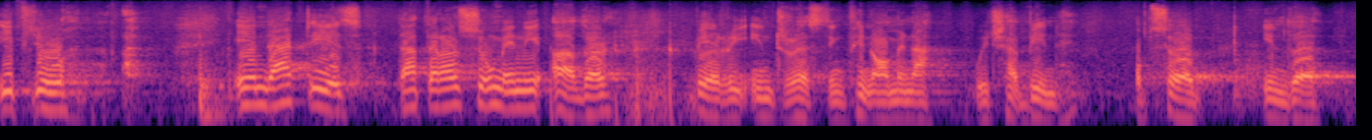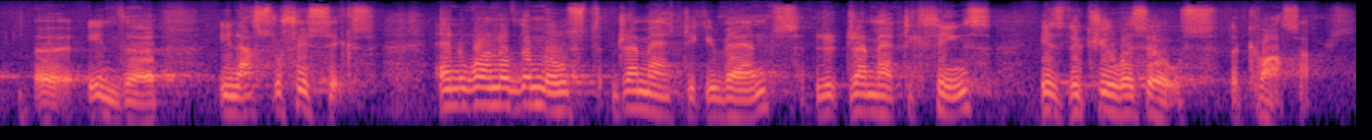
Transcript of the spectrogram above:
if you, and that is that there are so many other very interesting phenomena which have been observed in the, uh, in the, in astrophysics. And one of the most dramatic events, dramatic things, is the QSOs, the quasars.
